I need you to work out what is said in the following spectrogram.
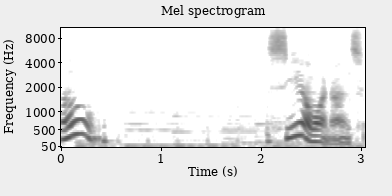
Oh. See, I want us.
